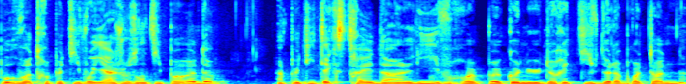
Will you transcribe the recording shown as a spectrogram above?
Pour votre petit voyage aux antipodes, un petit extrait d'un livre peu connu de Rétif de la Bretonne,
